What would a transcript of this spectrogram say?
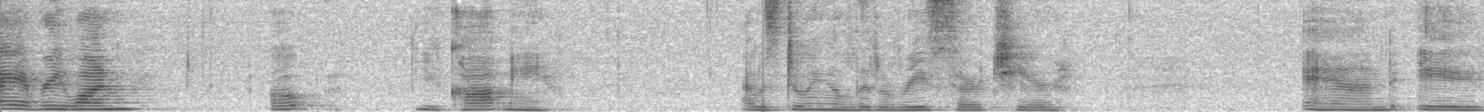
Hi everyone. Oh, you caught me. I was doing a little research here. And if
